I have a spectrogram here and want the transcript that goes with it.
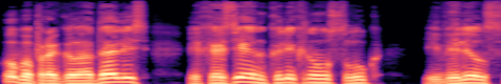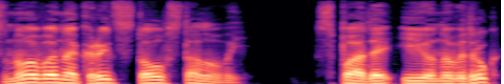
оба проголодались, и хозяин кликнул слуг и велел снова накрыть стол в столовой. Спада и ее новый друг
